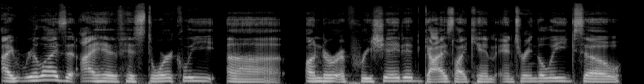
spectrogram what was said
I realize that I have historically uh underappreciated guys like him entering the league. So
